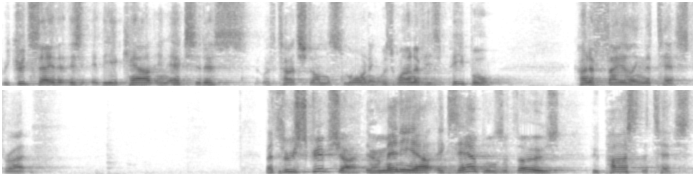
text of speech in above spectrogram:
We could say that this, the account in Exodus that we've touched on this morning was one of his people kind of failing the test, right? But through Scripture, there are many examples of those who passed the test,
